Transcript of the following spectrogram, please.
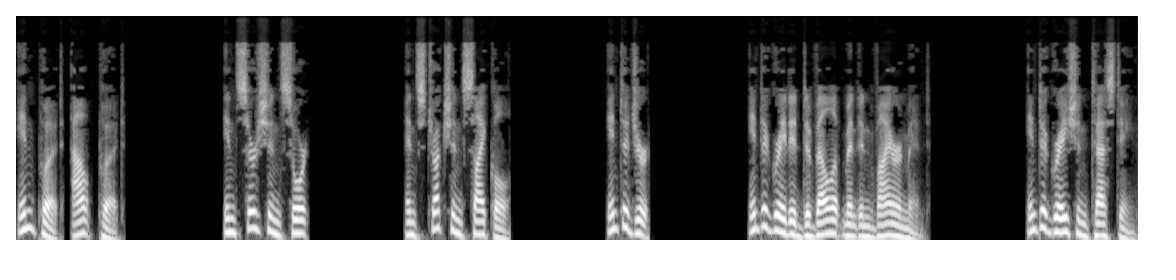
Input, Output. Insertion Sort. Instruction Cycle. Integer. Integrated Development Environment. Integration Testing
